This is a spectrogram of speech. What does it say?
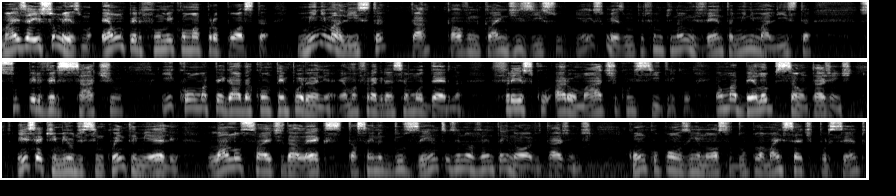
mas é isso mesmo, é um perfume com uma proposta minimalista, tá? Calvin Klein diz isso. E é isso mesmo, um perfume que não inventa, minimalista, super versátil e com uma pegada contemporânea. É uma fragrância moderna, fresco, aromático e cítrico. É uma bela opção, tá, gente? Esse aqui meu de 50 ml, lá no site da Alex, tá saindo 299, tá, gente? Com o cupomzinho nosso dupla mais 7%,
